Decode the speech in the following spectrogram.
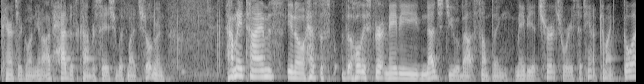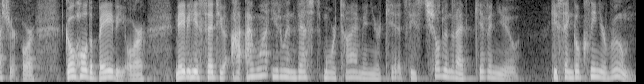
Parents are going, you know, I've had this conversation with my children. How many times, you know, has the, the Holy Spirit maybe nudged you about something, maybe at church where he said, "Yeah, come on, go usher, or go hold a baby, or maybe he said to you, I, I want you to invest more time in your kids, these children that I've given you. He's saying, go clean your room.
